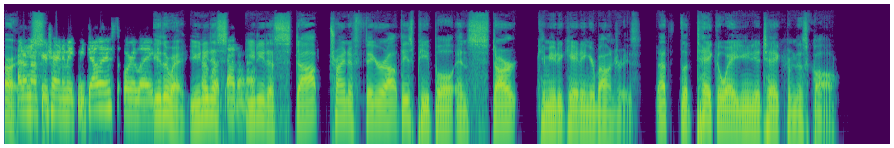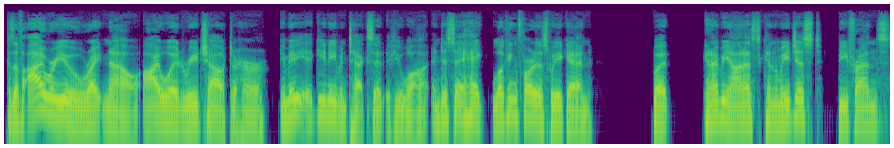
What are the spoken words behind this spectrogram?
All right. I don't know if you're trying to make me jealous or like Either way, you need to what- s- I don't know. you need to stop trying to figure out these people and start communicating your boundaries. That's the takeaway you need to take from this call. Because if I were you right now, I would reach out to her and maybe you can even text it if you want and just say, "Hey, looking forward to this weekend, but can I be honest? Can we just be friends?"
